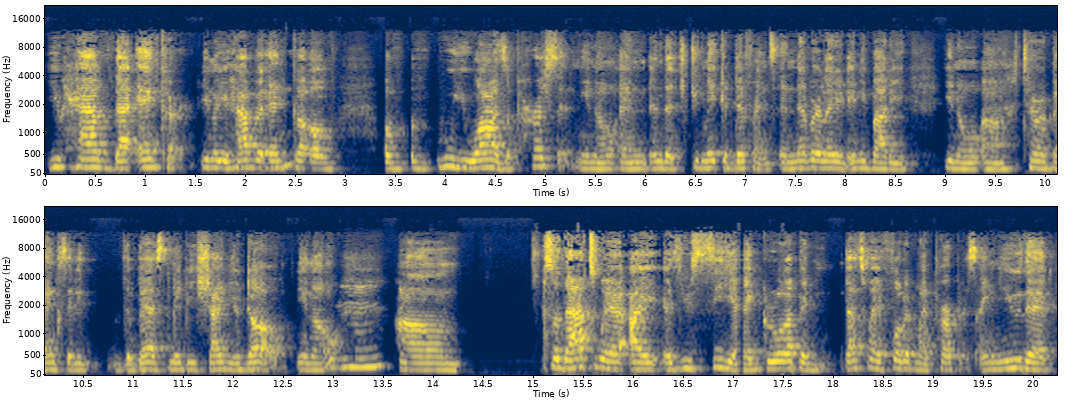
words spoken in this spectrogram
you have that anchor you know you have an mm-hmm. anchor of, of, of who you are as a person you know and and that you make a difference and never letting anybody you know uh Tyra Banks said it the best maybe shine your doll you know mm-hmm. um so that's where i as you see i grew up and that's why i followed my purpose i knew that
